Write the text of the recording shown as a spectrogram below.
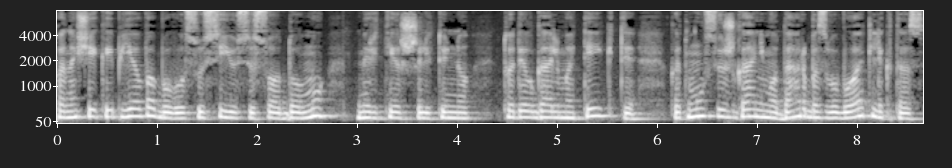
panašiai kaip Jėva buvo susijusi su Adomu mirties šaltiniu, todėl galima teikti, kad mūsų išganimo darbas buvo atliktas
